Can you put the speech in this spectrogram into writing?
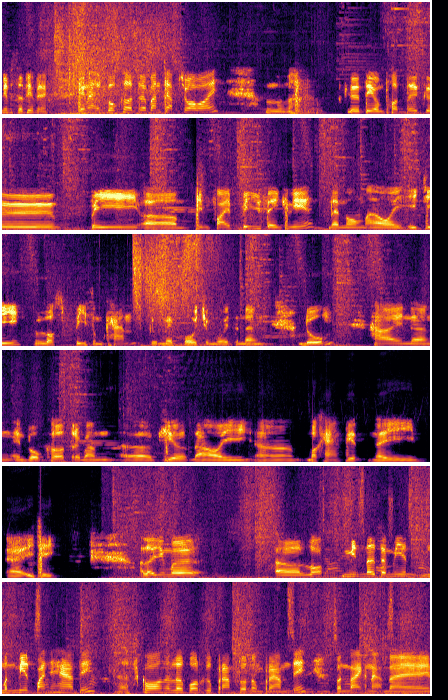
មានប្រសិទ្ធភាពយ៉ាងណា Invoker ត្រូវបានចាប់ជាប់ហើយ គឺទីបំផុតទៅគឺពីអឺ team fight ពីរផ្សេងគ្នាដែលនាំឲ្យ EG loss ពីរសំខាន់គឺ Maple ជាមួយទៅនឹង Doom ហើយនឹង Invoker ត្រូវបាន kill ដោយមកខាងទៀតនៃ EG ឥឡូវយើងមើលអឺ lot មាននៅតែមានមិនមានបញ្ហាទេ score នៅលើ board គឺ5ទល់នឹង5ទេប៉ុន្តែខណៈដែល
